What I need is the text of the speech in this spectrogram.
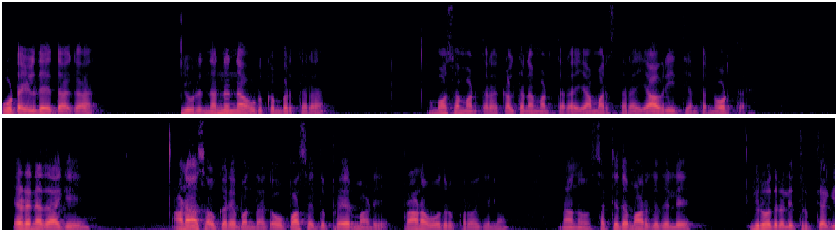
ಊಟ ಇಳದೇ ಇದ್ದಾಗ ಇವರು ನನ್ನನ್ನು ಹುಡ್ಕೊಂಬರ್ತಾರೆ, ಮೋಸ ಮಾಡ್ತಾರೆ, ಕಳ್ತನ ಮಾಡ್ತಾರೆ, ಯಾಮಾರಿಸ್ತಾರೆ, ಯಾವ ರೀತಿ ಅಂತ ನೋಡ್ತಾರೆ. ಎರಡನೇದಾಗಿ ಹಣ ಸೌಕರ್ಯ ಬಂದಾಗ ಉಪವಾಸ ಇದ್ದು ಪ್ರೇಯರ್ ಮಾಡಿ ಪ್ರಾಣ ಹೋದರೂ ಪರವಾಗಿಲ್ಲ. ನಾನು ಸತ್ಯದ ಮಾರ್ಗದಲ್ಲಿ ಇರೋದರಲ್ಲಿ ತೃಪ್ತಿಯಾಗಿ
